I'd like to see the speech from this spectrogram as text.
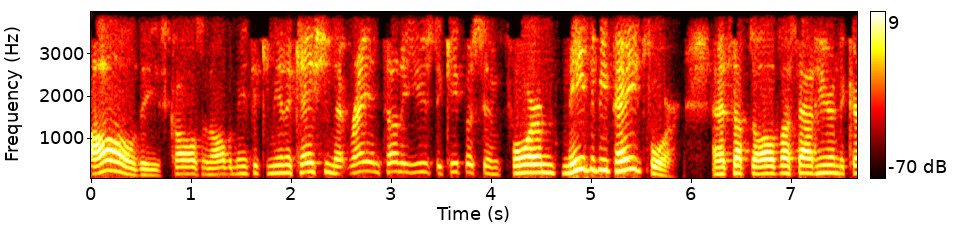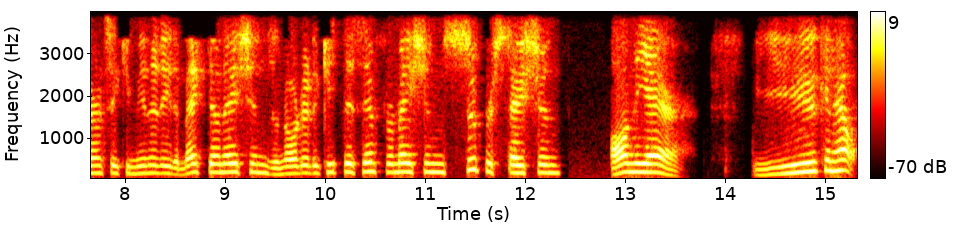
all these calls and all the means of communication that Ray and Tony use to keep us informed need to be paid for. And it's up to all of us out here in the currency community to make donations in order to keep this information superstation on the air. You can help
